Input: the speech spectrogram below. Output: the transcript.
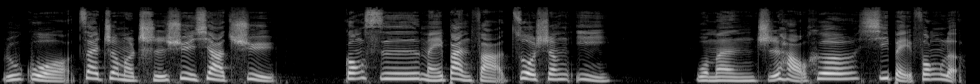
如果再这么持续下去，公司没办法做生意，我们只好喝西北风了。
